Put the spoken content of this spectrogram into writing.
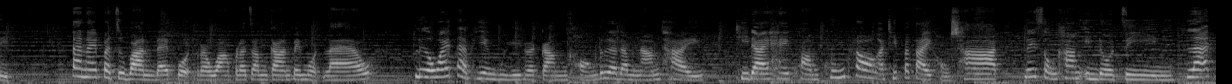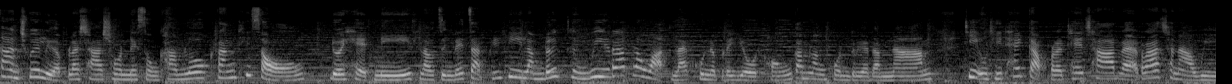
2480 แต่ในปัจจุบันได้ปลดระวางประจำการไปหมดแล้ว เหลือไว้แต่เพียงวีรกรรมของเรือดำน้ำไทย ที่ได้ให้ความคุ้มครองอธิปไตยของชาติ ในสงครามอินโดจีน และการช่วยเหลือประชาชนในสงครามโลกครั้งที่สองโดยเหตุนี้เราจึงได้จัดพิธีล้ำลึกถึงวีรประวัติ และคุณประโยชน์ของกำลังพลเรือดำน้ำที่อุทิศให้กับประเทศชาติและราชนาวี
